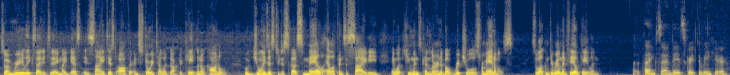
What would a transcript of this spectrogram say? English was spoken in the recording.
So I'm really excited today. My guest is scientist, author, and storyteller Dr. Caitlin O'Connell, who joins us to discuss male elephant society and what humans can learn about rituals from animals. So welcome to Real Men Feel, Caitlin. Thanks, Andy. It's great to be here.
